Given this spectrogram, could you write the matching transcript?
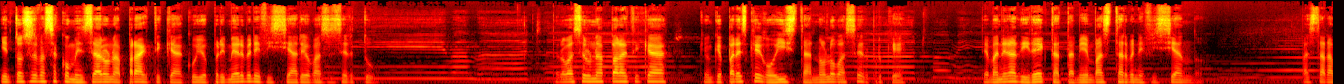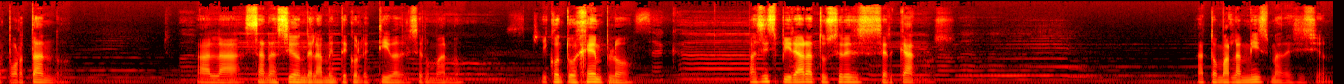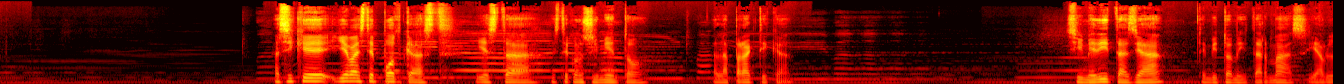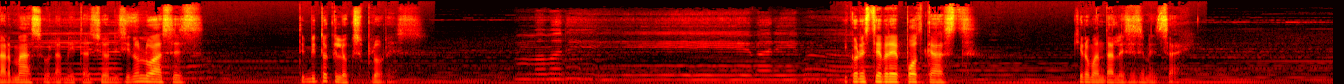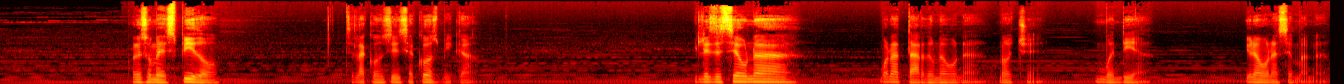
Y entonces vas a comenzar una práctica cuyo primer beneficiario vas a ser tú. Pero va a ser una práctica que aunque parezca egoísta, no lo va a ser porque de manera directa también va a estar beneficiando, va a estar aportando a la sanación de la mente colectiva del ser humano. Y con tu ejemplo vas a inspirar a tus seres cercanos a tomar la misma decisión. Así que lleva este podcast y esta, este conocimiento a la práctica. Si meditas ya, te invito a meditar más y a hablar más sobre la meditación. Y si no lo haces, te invito a que lo explores. Y con este breve podcast, quiero mandarles ese mensaje. Con eso me despido de la conciencia cósmica. Y les deseo una buena tarde, una buena noche, un buen día y una buena semana.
